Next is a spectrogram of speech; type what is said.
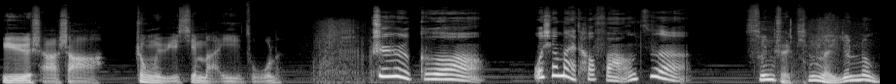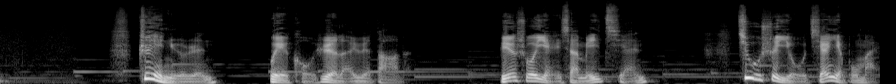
于莎莎终于心满意足了。志哥，我想买套房子。孙志听了一愣，这女人胃口越来越大了。别说眼下没钱，就是有钱也不买。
